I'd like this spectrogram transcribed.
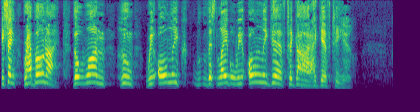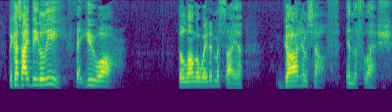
He's saying, Rabboni, the one whom we only, this label we only give to God, I give to you. Because I believe that you are the long awaited Messiah, God Himself in the flesh.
